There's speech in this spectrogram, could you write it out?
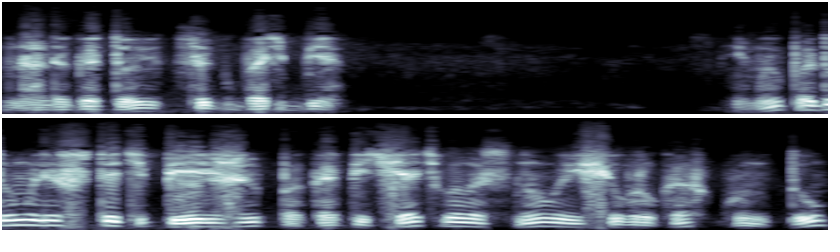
Надо готовиться к борьбе. И мы подумали, что теперь же, пока печать волосного еще в руках кунту,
